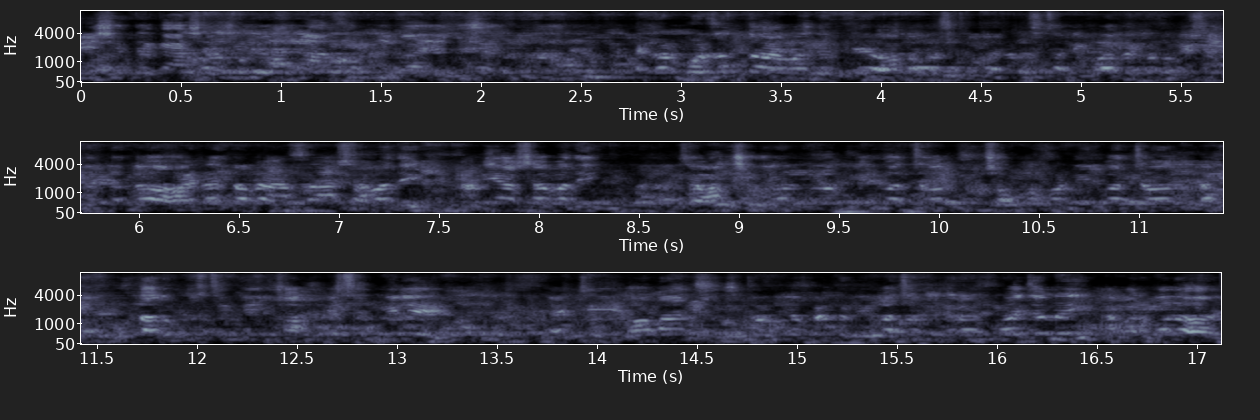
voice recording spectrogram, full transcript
নিষেধাজ্ঞা আসার কি পর্যন্ত আমাদেরকে অনানুষ্ঠানিকভাবে কোনো নিষেধাজ্ঞা দেওয়া হয় না। তবে আমরা আশাবাদী, আমি আশাবাদী যে অংশগ্রহণমূলক নির্বাচন সম্পূর্ণ নির্বাচন এবং ভোটার উপস্থিতি সব কিছু মিলে একটি অবাধ সুষ্ঠু, নিরপেক্ষ নির্বাচন করার প্রয়োজনেই আমার মনে হয়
